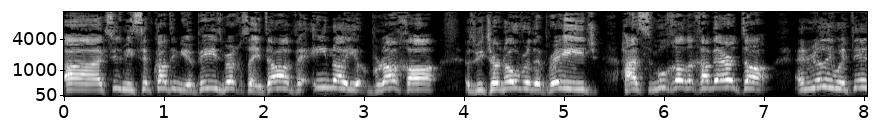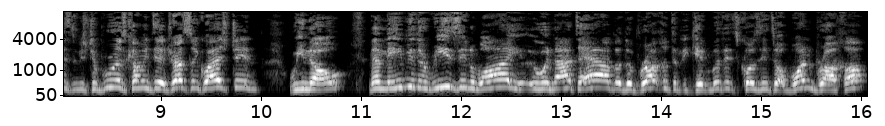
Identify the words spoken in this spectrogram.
uh, excuse me, Sivkatim Yabez Berachas Haida, Ve'ina Bracha, as we turn over the page, Hasmucha. And really with this, Mr. Brewer is coming to address the question. We know that maybe the reason why it would not have the bracha to begin with is because it's a one bracha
